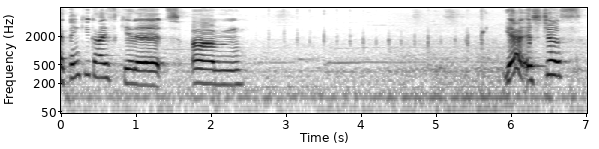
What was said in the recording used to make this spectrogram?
I think you guys get it. Um, yeah, it's just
